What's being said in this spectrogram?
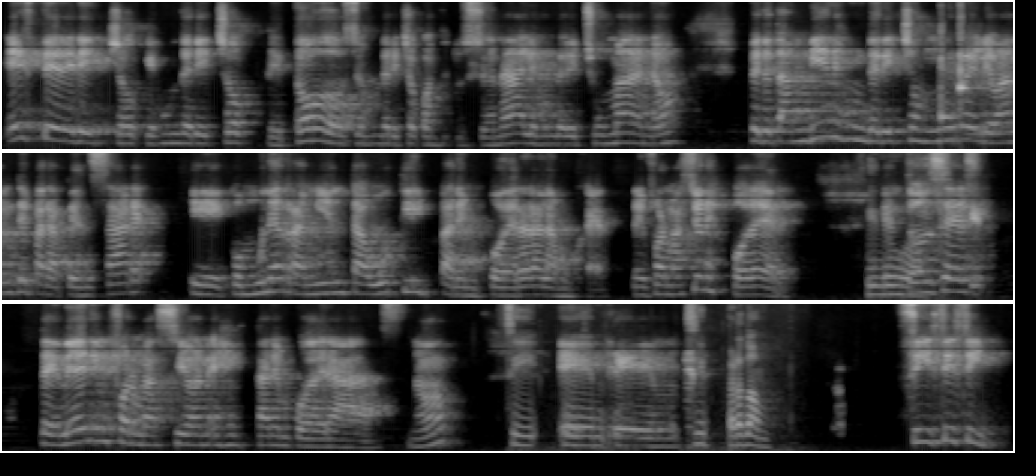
este derecho, que es un derecho de todos, es un derecho constitucional, es un derecho humano, pero también es un derecho muy relevante para pensar eh, como una herramienta útil para empoderar a la mujer. La información es poder. Entonces, tener información es estar empoderadas, ¿no? Sí, eh, este, sí, perdón. Sí, sí, sí.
